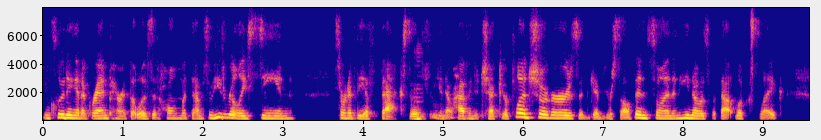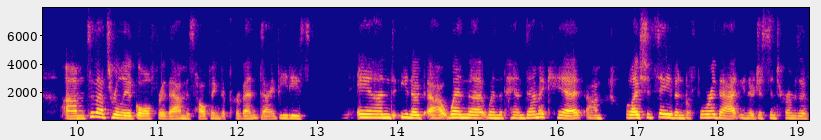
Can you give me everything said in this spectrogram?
including in a grandparent that lives at home with them. So he's really seen sort of the effects of you know having to check your blood sugars and give yourself insulin and he knows what that looks like um, so that's really a goal for them is helping to prevent diabetes and you know uh, when the when the pandemic hit um, well i should say even before that you know just in terms of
